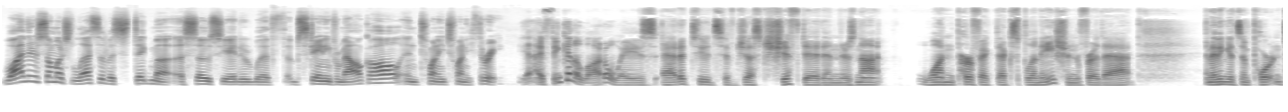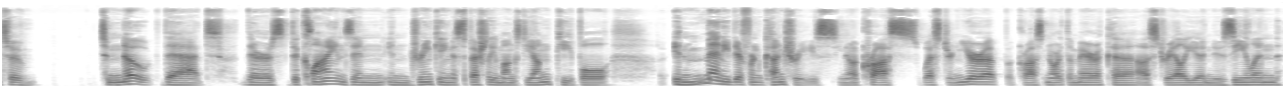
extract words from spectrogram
why there's so much less of a stigma associated with abstaining from alcohol in 2023. Yeah, I think in a lot of ways, attitudes have just shifted, and there's not one perfect explanation for that. And I think it's important to to note that there's declines in in drinking, especially amongst young people, in many different countries, you know, across Western Europe, across North America, Australia, New Zealand.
